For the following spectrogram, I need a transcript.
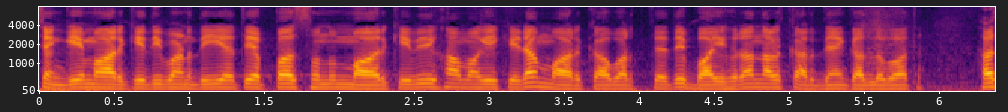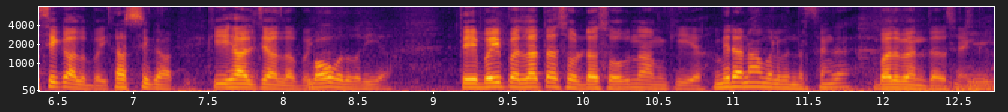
ਚੰਗੇ ਮਾਰਕੇ ਦੀ ਬਣਦੀ ਆ ਤੇ ਆਪਾਂ ਤੁਹਾਨੂੰ ਮਾਰ ਕੇ ਵੀ ਦਿਖਾਵਾਂਗੇ ਕਿਹੜਾ ਮਾਰਕਾ ਵਰਤਿਆ ਤੇ ਬਾਈ ਹੋਰਾਂ ਨਾਲ ਕਰਦੇ ਆਂ ਗੱਲਬਾਤ। ਸਤਿ ਸ਼੍ਰੀ ਅਕਾਲ ਬਾਈ। ਸਤਿ ਸ਼੍ਰੀ ਅਕਾਲ। ਕੀ ਹਾਲ ਚਾਲ ਆ ਬਾਈ? ਬਹੁਤ ਵਧੀਆ। ਤੇ ਬਾਈ ਪਹਿਲਾਂ ਤਾਂ ਤੁਹਾਡਾ ਸ਼ੁਭ ਨਾਮ ਕੀ ਆ? ਮੇਰਾ ਨਾਮ ਬਲਵਿੰਦਰ ਸਿੰਘ ਹੈ। ਬਲਵੰਦਰ ਸਿੰਘ।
